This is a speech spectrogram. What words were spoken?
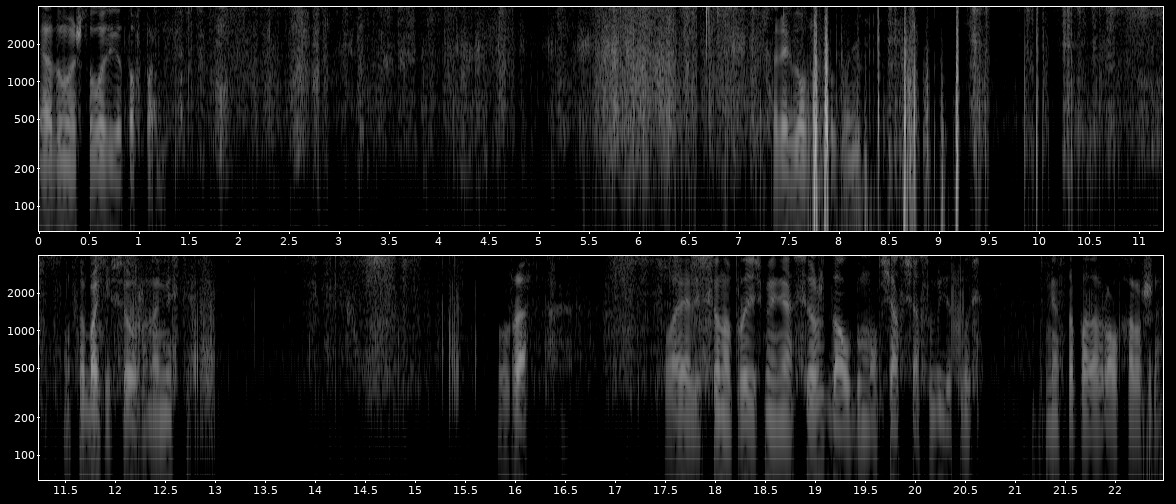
Я думаю, что лось готов, парни. Сейчас Олег должен позвонить. Собаки все уже на месте. Ура! Лаяли, все напротив меня, все ждал, думал, сейчас, сейчас выйдет лось. Место подобрал хорошее.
